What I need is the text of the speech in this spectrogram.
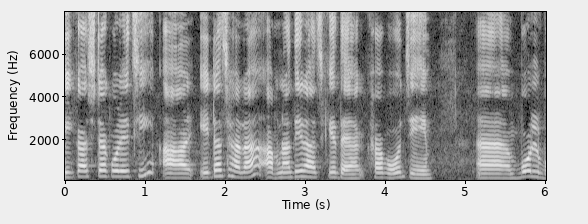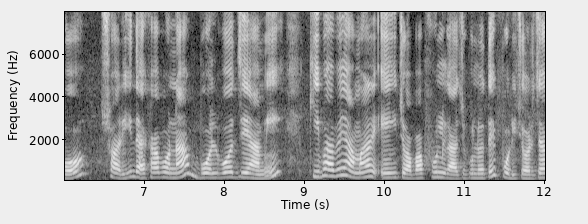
এই কাজটা করেছি, আর এটা ছাড়া আপনাদের আজকে দেখাবো যে বলব সরি দেখাবো না, বলব যে আমি কীভাবে আমার এই জবা ফুল গাছগুলোতে পরিচর্যা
